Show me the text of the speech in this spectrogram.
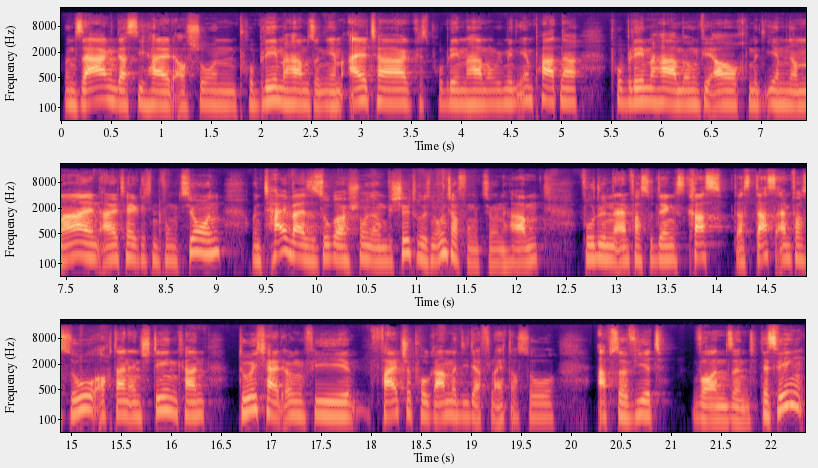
und sagen, dass sie halt auch schon Probleme haben so in ihrem Alltag, Probleme haben irgendwie mit ihrem Partner, Probleme haben irgendwie auch mit ihrem normalen alltäglichen Funktionen und teilweise sogar schon irgendwie Schilddrüsenunterfunktionen haben, wo du dann einfach so denkst, krass, dass das einfach so auch dann entstehen kann durch halt irgendwie falsche Programme, die da vielleicht auch so absolviert worden sind. Deswegen,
